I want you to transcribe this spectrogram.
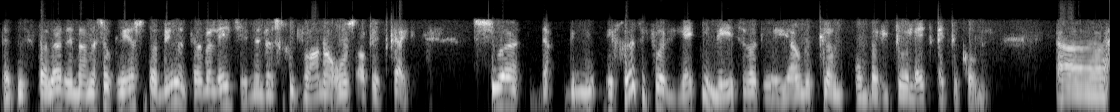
dit is stiller en dan is ook meer stabiel en turbulentie en dit is goed waarna ons altyd kyk. So die die, die grootste voordeel jy het nie mense wat oor jou moet klim om by die toilet uit te kom nie. Uh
